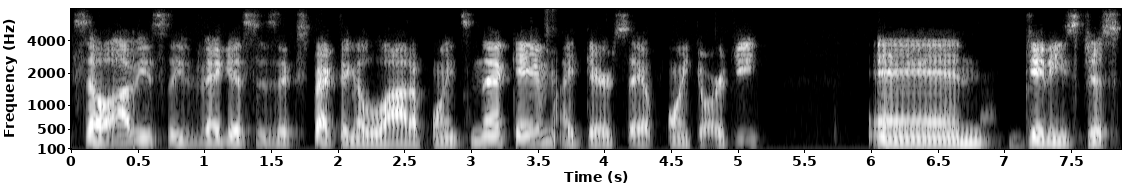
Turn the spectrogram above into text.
So obviously Vegas is expecting a lot of points in that game. I dare say a point orgy. And Diddy's just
